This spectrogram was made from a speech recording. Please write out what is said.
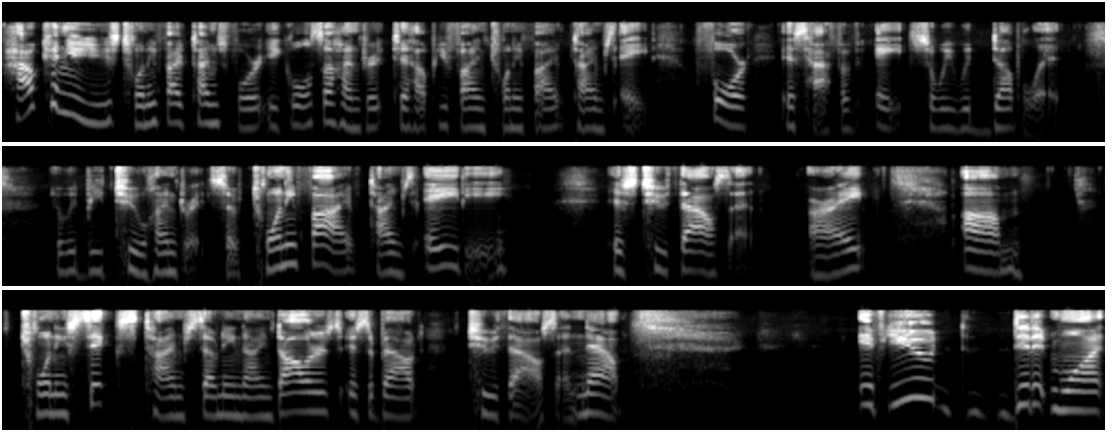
How can you use 25 times 4 equals 100 to help you find 25 times 8? 4 is half of 8, so we would double it. It would be 200. So 25 times 80 is 2,000. All right. Um, 26 times $79 is about 2000 Now, if you didn't want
